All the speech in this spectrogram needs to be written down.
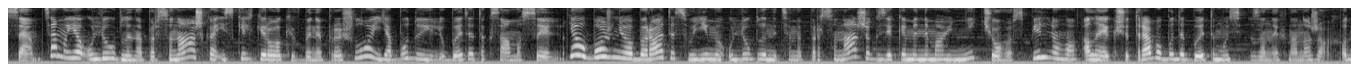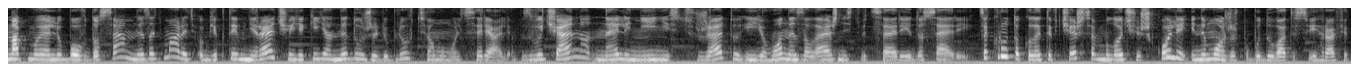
Сем. Це моя улюблена персонажка, і скільки років би не пройшло, я буду її любити так само сильно. Я обожнюю обирати своїми улюбленицями персонажок, з якими не маю нічого спільного, але якщо треба буде, битимусь за них на ножах. Однак моя любов до Сем не затьмарить об'єктивні речі, які я не дуже люблю в цьому мультсеріалі. Звичайно, нелінійність сюжету і його незалежність від серії до серії. Це круто, коли ти вчишся в молодшій школі і не можеш побудувати свій графік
